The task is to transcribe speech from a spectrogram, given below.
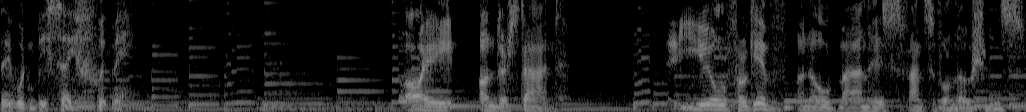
They wouldn't be safe with me. I understand. You'll forgive an old man his fanciful notions.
